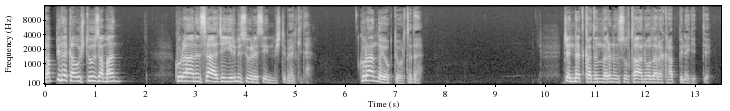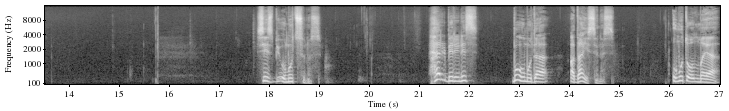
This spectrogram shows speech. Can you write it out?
Rabbine kavuştuğu zaman Kur'an'ın sadece 20 suresi inmişti belki de. Kur'an da yoktu ortada. Cennet kadınlarının sultanı olarak Rabbine gitti. Siz bir umutsunuz. Her biriniz bu umuda adaysınız. Umut olmaya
